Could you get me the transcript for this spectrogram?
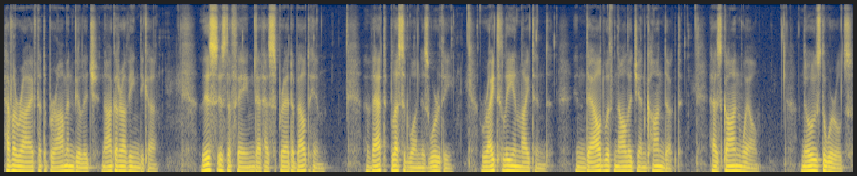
have arrived at the Brahman village Nagaravindika. This is the fame that has spread about him. That Blessed One is worthy, rightly enlightened, endowed with knowledge and conduct, has gone well, knows the worlds,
